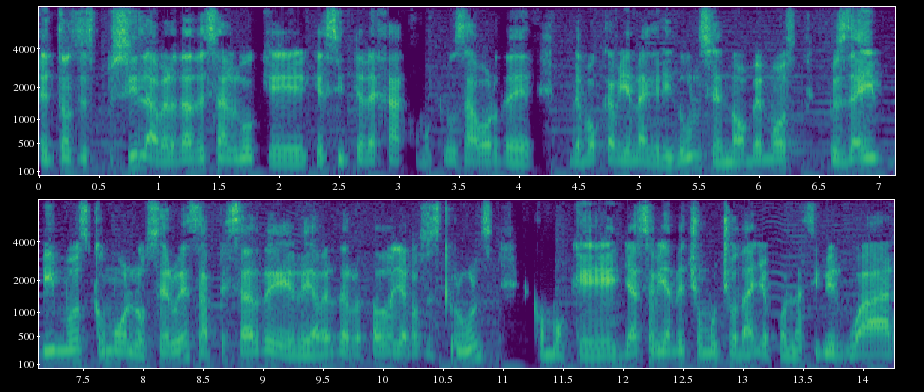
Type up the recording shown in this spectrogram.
Entonces, pues sí, la verdad es algo que, que sí te deja como que un sabor de, de, boca bien agridulce, ¿no? Vemos, pues de ahí vimos como los héroes, a pesar de, de, haber derrotado ya los Skrulls, como que ya se habían hecho mucho daño con la Civil War,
